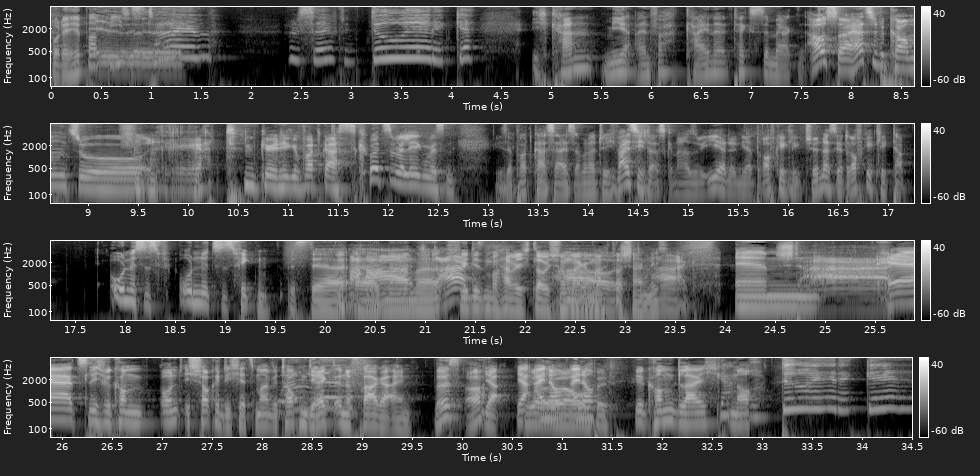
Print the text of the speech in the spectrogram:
Vor der Hip-Hop-Beat. Ich kann mir einfach keine Texte merken. Außer herzlich willkommen zu Rattenkönige Podcast. Kurz überlegen müssen, wie dieser Podcast heißt. Aber natürlich weiß ich das genauso wie ihr, denn ihr habt draufgeklickt. Schön, dass ihr draufgeklickt habt. Unnützes, unnützes Ficken ist der äh, Ah, Name stark. für diesen Buch. Habe ich, glaube ich, schon mal gemacht, wahrscheinlich. Stark. Ähm, Stark. herzlich willkommen und ich schocke dich jetzt mal. Wir tauchen direkt in eine Frage ein. Was? Oh, Ja, ja, wieder I know, I know. Wir kommen gleich noch. Do it again.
